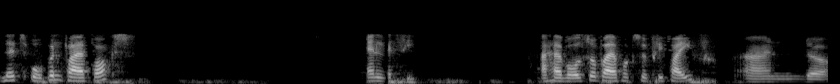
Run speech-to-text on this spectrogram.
Let's open Firefox and let's see. I have also Firefox 55 and uh,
